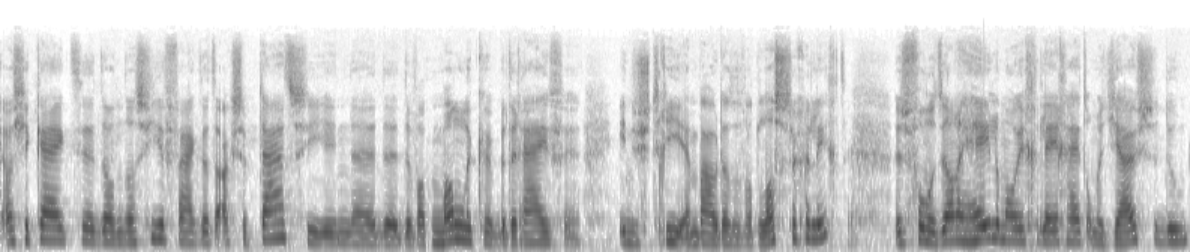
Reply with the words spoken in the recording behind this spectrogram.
Als je kijkt, dan, dan zie je vaak dat de acceptatie in de, de, de wat mannelijke bedrijven, industrie en bouw, dat het wat lastiger ligt. Dus we vonden het wel een hele mooie gelegenheid om het juist te doen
